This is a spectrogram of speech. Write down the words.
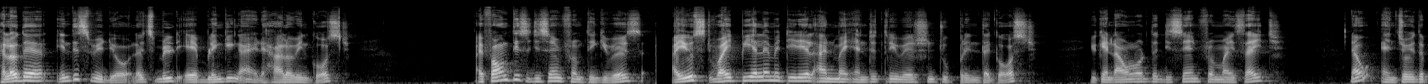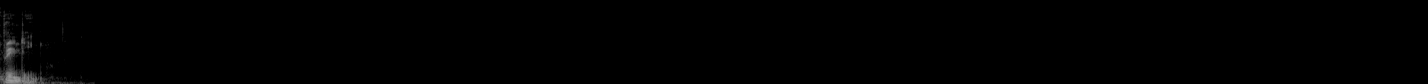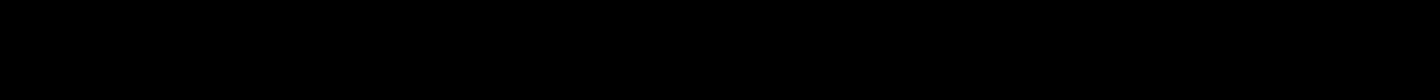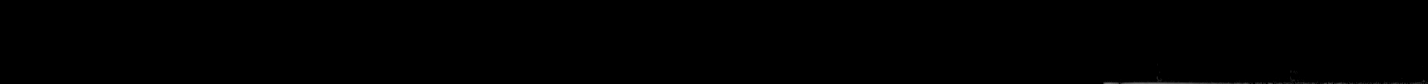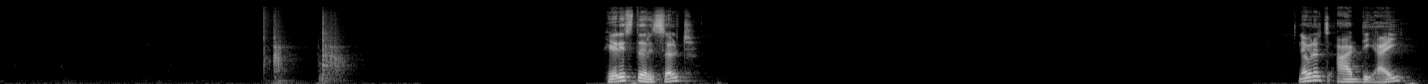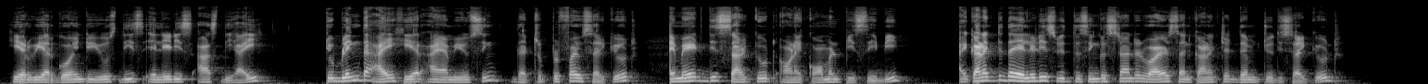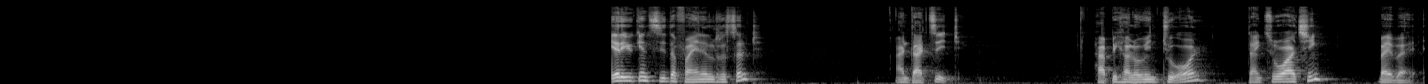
Hello there, in this video let's build a blinking eyed Halloween ghost. I found this design from Thingiverse. I used white PLA material and my Ender 3 version to print the ghost. You can download the design from my site. Now enjoy the printing. Here is the result. Now let's add the eye. Here we are going to use these LEDs as the eye. To blink the eye here I am using the 555 circuit. I made this circuit on a common PCB. I connected the LEDs with the single standard wires and connected them to the circuit. Here you can see the final result. And that's it. Happy Halloween to all. Thanks for watching. Bye bye.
